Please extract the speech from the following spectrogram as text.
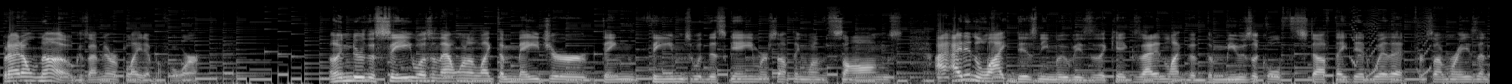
But I don't know, because I've never played it before. Under the Sea, wasn't that one of like the major thing themes with this game or something? One of the songs. I, I didn't like Disney movies as a kid because I didn't like the, the musical stuff they did with it for some reason.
